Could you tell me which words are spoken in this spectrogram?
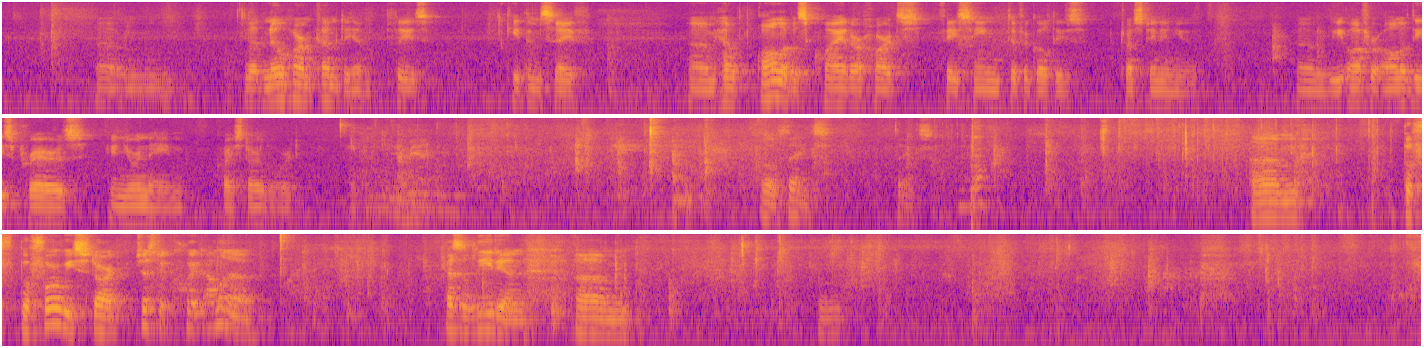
Um, let no harm come to him, please. Keep him safe. Um, help all of us quiet our hearts facing difficulties, trusting in you. Um, we offer all of these prayers in your name, Christ our Lord. Amen. Oh, thanks. Thanks. Um, bef- before we start, just a quick, I want to, as a lead in, um,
